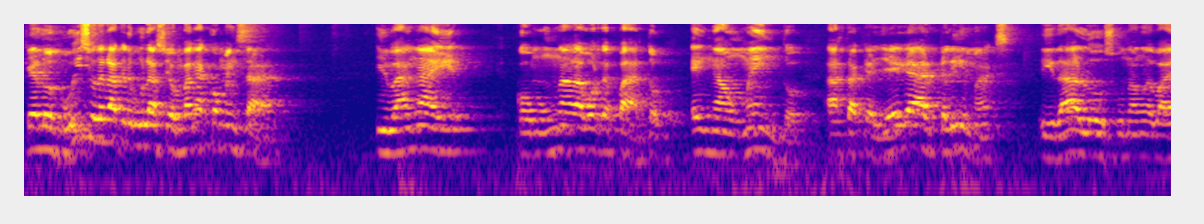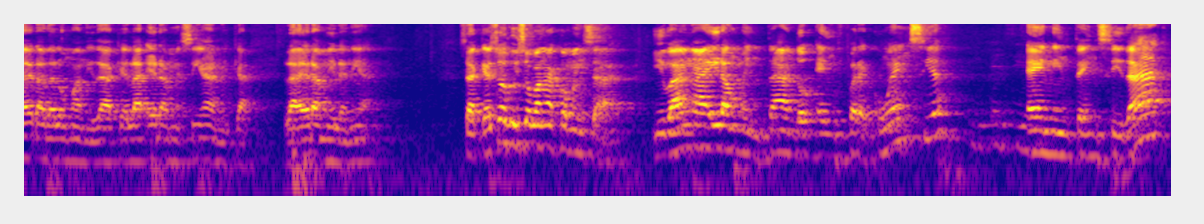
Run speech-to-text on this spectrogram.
que los juicios de la tribulación van a comenzar y van a ir como una labor de parto en aumento hasta que llegue al clímax y da a luz una nueva era de la humanidad, que es la era mesiánica, la era milenial. O sea que esos juicios van a comenzar y van a ir aumentando en frecuencia, en intensidad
